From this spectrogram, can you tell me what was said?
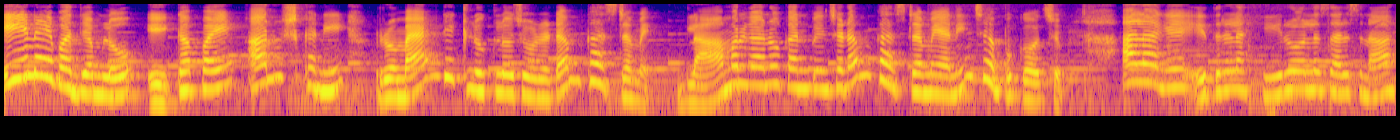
ఈ నేపథ్యంలో ఇకపై అనుష్కని రొమాంటిక్ లుక్లో చూడటం కష్టమే. గ్లామర్గాను కనిపించడం కష్టమే అని చెప్పుకోవచ్చు. అలాగే ఇతరుల హీరోల సరసన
